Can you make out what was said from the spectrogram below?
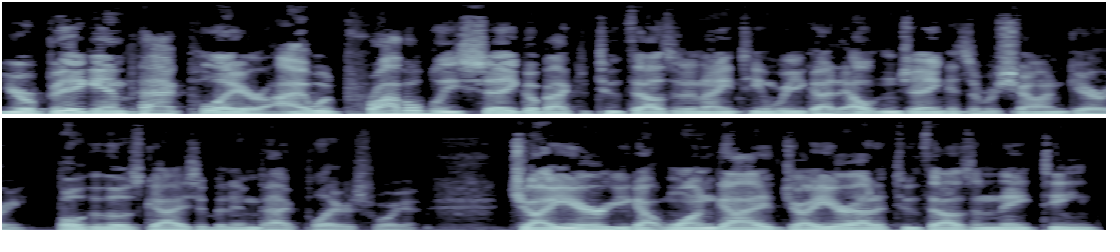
your big impact player, I would probably say go back to 2019 where you got Elgton Jenkins and Rashan Gary. Both of those guys have been impact players for you. Jaire, you got one guy, Jaire out of 2018.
